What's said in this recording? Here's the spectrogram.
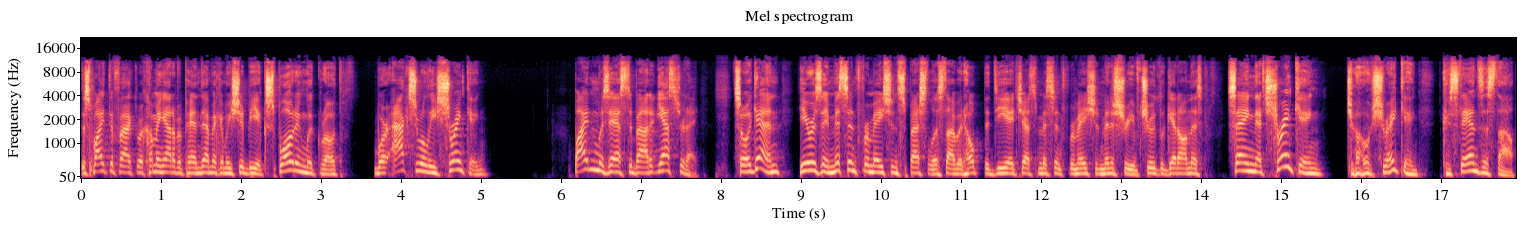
Despite the fact we're coming out of a pandemic and we should be exploding with growth, we're actually shrinking. Biden was asked about it yesterday. So, again, here is a misinformation specialist. I would hope the DHS Misinformation Ministry of Truth will get on this, saying that shrinking, Joe, shrinking, Costanza style,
